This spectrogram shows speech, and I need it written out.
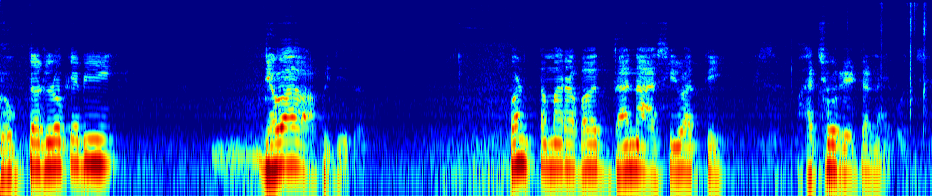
ડૉક્ટર લોકે બી જવાબ આપી દીધો. પણ તમારા બધાના આશીર્વાદથી પાછો રિટર્ન આવ્યો છે.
